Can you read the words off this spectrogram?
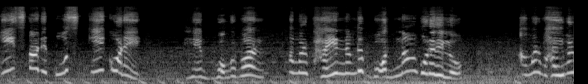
কে স্টারে পোস্ট কে করে? হে ভগবান, আমার ভাইয়ের নামটা বদনাম করে দিল। আমার ভাই এবার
